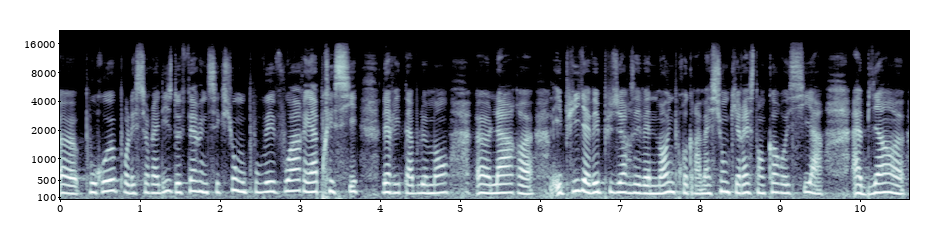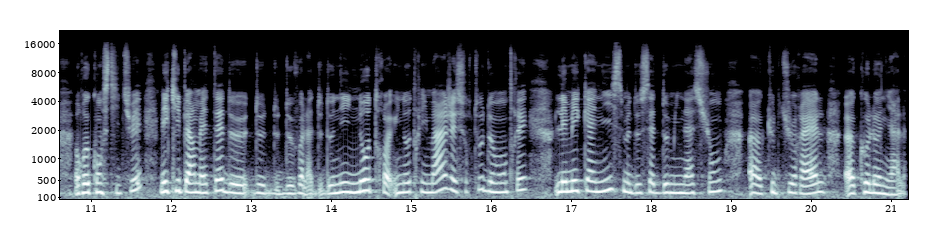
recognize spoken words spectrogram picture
euh, pour eux, pour les surréalistes, de faire une section où on pouvait voir et apprécier véritablement euh, l'art. Et puis il y avait plusieurs événements, une programmation qui reste encore aussi à, bien reconstituer, mais qui permettait de, voilà, de donner une autre, une autre image et surtout de montrer les mécanismes de cette domination culturelle coloniale.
